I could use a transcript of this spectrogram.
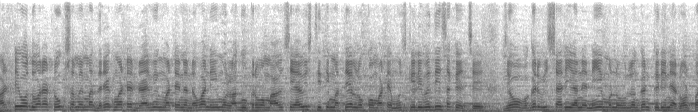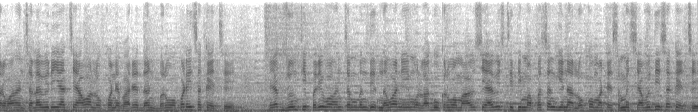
આરટીઓ દ્વારા ટૂંક સમયમાં દરેક માટે ડ્રાઇવિંગ માટેના નવા નિયમો લાગુ કરવામાં આવશે. આવી સ્થિતિમાં તે લોકો માટે મુશ્કેલી વધી શકે છે. જેઓ વગર વિચારી અને નિયમોનું ઉલ્લંઘન કરીને રોડ પર વાહન ચલાવી રહ્યા છે, આવા લોકોને ભારે દંડ ભરવો પડી શકે છે. એક જૂનથી પરિવહન સંબંધિત નવા નિયમો લાગુ કરવામાં આવશે. આવી સ્થિતિમાં પસંદગીના લોકો માટે સમસ્યા વધી શકે છે.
